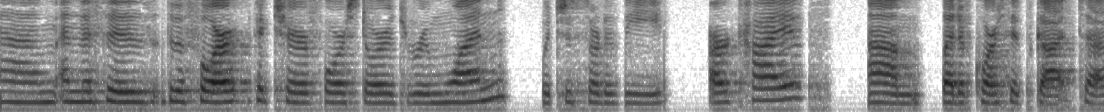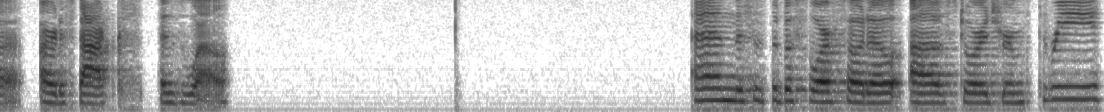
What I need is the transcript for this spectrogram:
Um, and this is the before picture for storage room one, which is sort of the archives, um, but of course it's got uh, artifacts as well. And this is the before photo of storage room three,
